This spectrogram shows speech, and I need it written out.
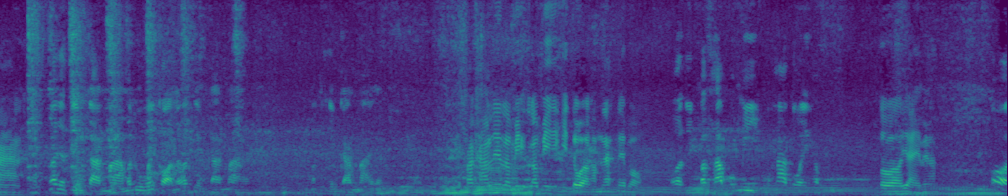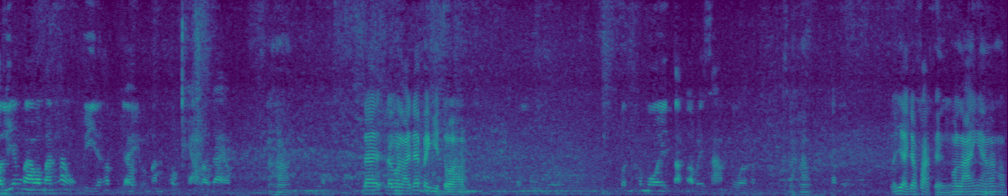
มา น่าจะเตรียมการมามาดูไว้ก่อนแล้วก็เตรียมการมามาเตรียมการมากัน ปลาคาร์ฟนี่เรามีเรามีกี่ตัวครับนะในบ่อปกติปลาคาร์ฟผมมีอยู่ห้าตัวเองครับ ตัวใหญ่ไหมครับ ก็เลี้ยงมาประมาณห้าหกปีนะครับใหญ่ประมาณเท่าแขนเราได้ครับอ่าฮะได้แล้วคนร้ายได้ไปกี่ตัวครับ คนคนขโมยตักเอาไปสามตัวครับอ่าฮะครับ แล้วอยากจะฝากถึงคนร้ายไงบ้างครับ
